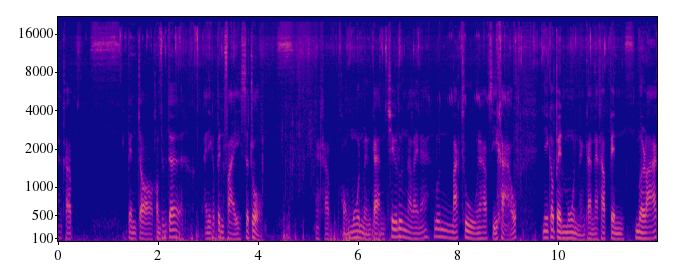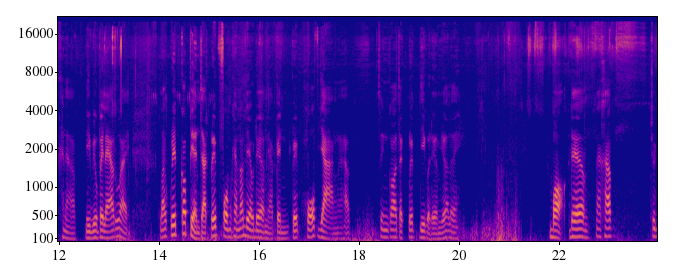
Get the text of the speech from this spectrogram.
นะครับ เป็นจอคอมพิวเตอร์ อันนี้ก็เป็นไฟสโตรกนะครับของมูนเหมือนกัน ชื่อรุ่นอะไรนะ รุ่น Mark II นะครับ สีขาว นี่ก็เป็นมูนเหมือนกันนะครับ เป็นเมอรักนะครับ รีวิวไปแล้วด้วย แล้วกริปก็เปลี่ยนจากกริปโฟมแคนนอนเดลเดิมเนี่ย เป็นกริปโฮปยางนะครับ ซึ่งก็จะกริปดีกว่าเดิมเยอะเลย เบาะเดิมนะครับ ชุด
